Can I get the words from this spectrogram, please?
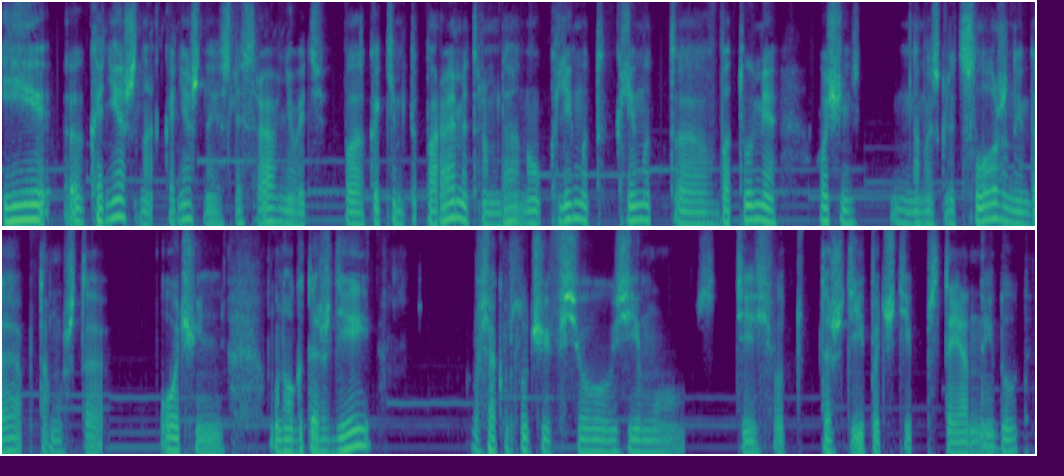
И, э, конечно, конечно, если сравнивать по каким-то параметрам, да, ну, климат, климат э, в Батуме очень, на мой взгляд, сложный, да, потому что очень много дождей, во всяком случае, всю зиму здесь вот дожди почти постоянно идут.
